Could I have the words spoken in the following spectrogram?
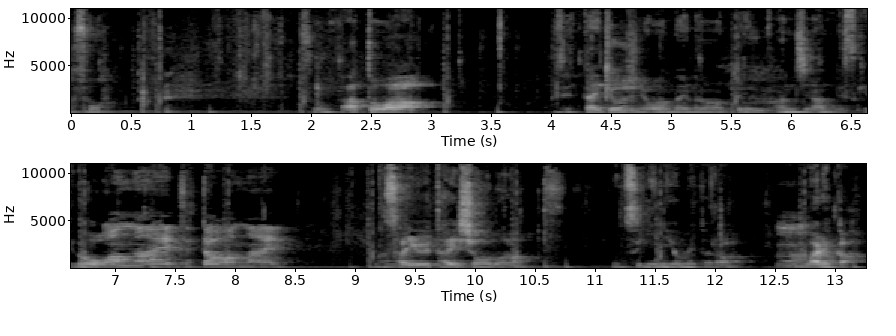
そう。そうかあとは絶対今日中に終わんないなーっていう感じなんですけど、終わんない。絶対終わんないまあ左右対称のな次に読めたらうん「我か」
